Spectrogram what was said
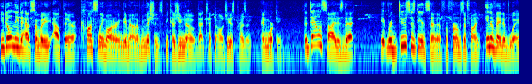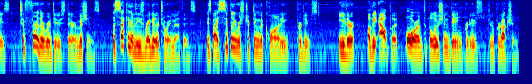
You don't need to have somebody out there constantly monitoring the amount of emissions because you know that technology is present and working. The downside is that it reduces the incentive for firms to find innovative ways to further reduce their emissions. The second of these regulatory methods is by simply restricting the quantity produced, either of the output or of the pollution being produced through production.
